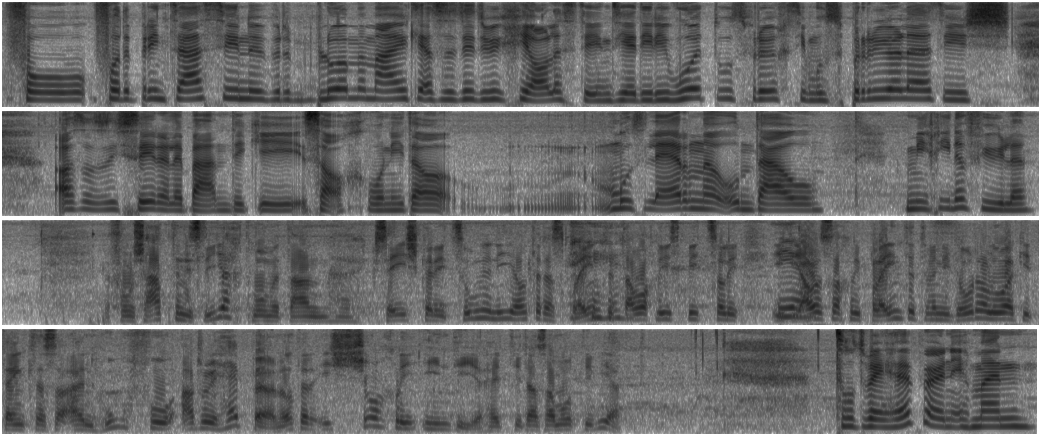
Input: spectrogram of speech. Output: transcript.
Von, von der Prinzessin über Blumenmädchen, also es ist wirklich alles drin. Sie hat ihre Wutausbrüche, sie muss brüllen, sie ist, also es ist sehr eine lebendige Sache, die ich da muss lernen und auch mich hineinfühlen vom Schatten ins Licht, momentan äh, siehst du die Sonne ein, oder? das blendet auch ein bisschen. Ich ja. bin auch so ein bisschen blendet, wenn ich durchschaue. Ich denke, also ein Hauch von Audrey Hepburn oder? ist schon ein bisschen in dir. Hat dich das auch motiviert? Audrey Hepburn, ich meine,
